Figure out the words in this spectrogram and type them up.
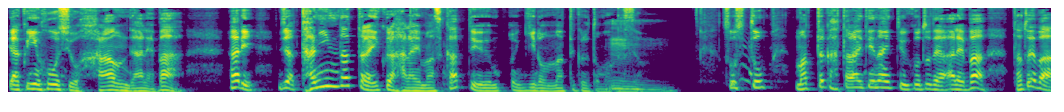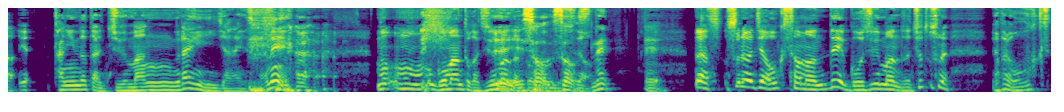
役員報酬を払うんであれば、やはり、じゃあ他人だったらいくら払いますかっていう議論になってくると思うんですよ。そうすると、全く働いてないということであれば、例えば、他人だったら10万ぐらいじゃないですかね。もうもう5万とか10万だええと思うんですよ。そうそうですね。えだから、それはじゃあ奥様で50万だと、ちょっとそれ、やっぱり大き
